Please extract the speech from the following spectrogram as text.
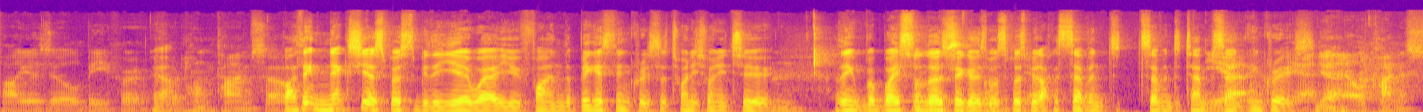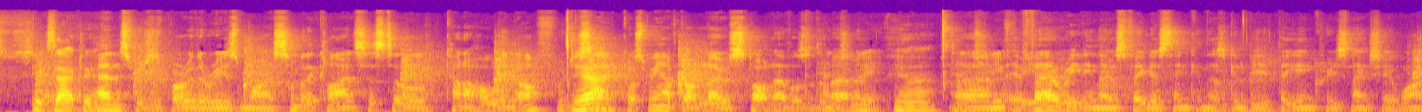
value as it will be for, Yeah. for a long time. So But I think next year is supposed to be the year where you find the biggest increase. So 2022, Mm. I think, but based on those this- figures, was supposed to be like a seven to seven to ten percent increase. Yeah, Yeah. then it'll kind of Exactly. Hence, which is probably the reason why some of the clients are still kind of holding off. Would you Yeah. say? Because we have got low stock levels at the moment. Yeah, Um, if you, they're yeah. reading those figures, thinking there's going to be a big increase next year, why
